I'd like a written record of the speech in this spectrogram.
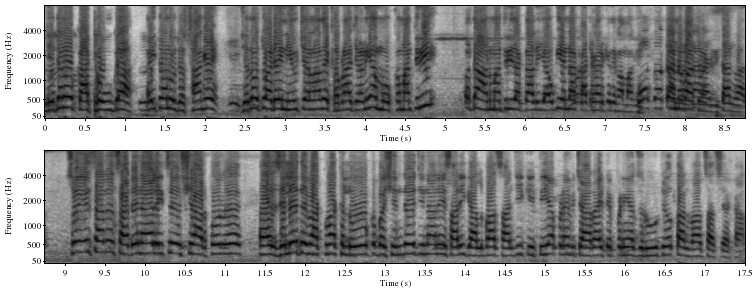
ਜਿੱਦਣ ਉਹ ਇਕੱਠ ਹੋਊਗਾ ਅਸੀਂ ਤੁਹਾਨੂੰ ਦੱਸਾਂਗੇ। ਜਦੋਂ ਤੁਹਾਡੇ ਨਿਊਜ਼ ਚੈਨਲਾਂ ਦੇ ਖਬਰਾਂ ਚੱਲਣੀਆਂ ਮੁੱਖ ਮੰਤਰੀ ਪ੍ਰਧਾਨ ਮੰਤਰੀ ਤੱਕ ਗੱਲ ਜਾਊਗੀ ਇੰਨਾ ਇਕੱਠ ਕਰਕੇ ਦਿਖਾਵਾਂਗੇ। ਧੰਨਵਾਦ ਤੁਹਾਡਾ ਧੰਨਵਾਦ। ਸੋ ਇਹ ਸਨ ਸਾਡੇ ਨਾਲ ਇਸ ਹੁਸ਼ਿਆਰਪੁਰ ਜ਼ਿਲ੍ਹੇ ਦੇ ਵੱਖ-ਵੱਖ ਲੋਕ ਬਸ਼ਿੰਦੇ ਜਿਨ੍ਹਾਂ ਨੇ ਸਾਰੀ ਗੱਲਬਾਤ ਸਾਂਝੀ ਕੀਤੀ। ਆਪਣੇ ਵਿਚਾਰ ਰਾਏ ਟਿੱਪਣੀਆਂ ਜ਼ਰੂਰ ਦਿਓ। ਧੰਨਵਾਦ ਸਤਿ ਸ਼੍ਰੀ ਅਕਾਲ।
